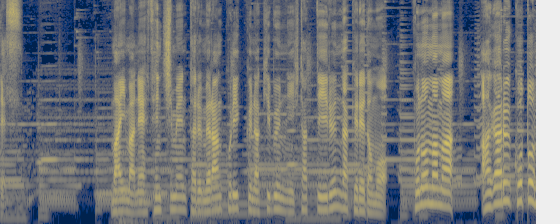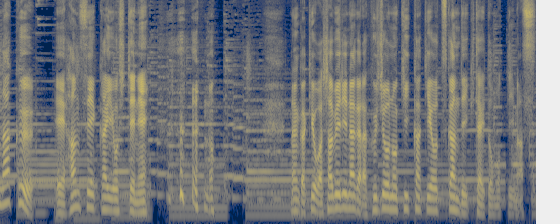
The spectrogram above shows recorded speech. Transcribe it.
です。まあ今ねセンチメンタルメランコリックな気分に浸っているんだけれどもこのまま上がることなく、えー反省会をしてね。なんか今日は喋りながら浮上のきっかけをつかんでいきたいと思っています。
